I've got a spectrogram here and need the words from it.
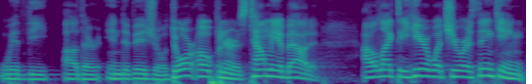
with the other individual. Door openers, tell me about it. I would like to hear what you are thinking.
